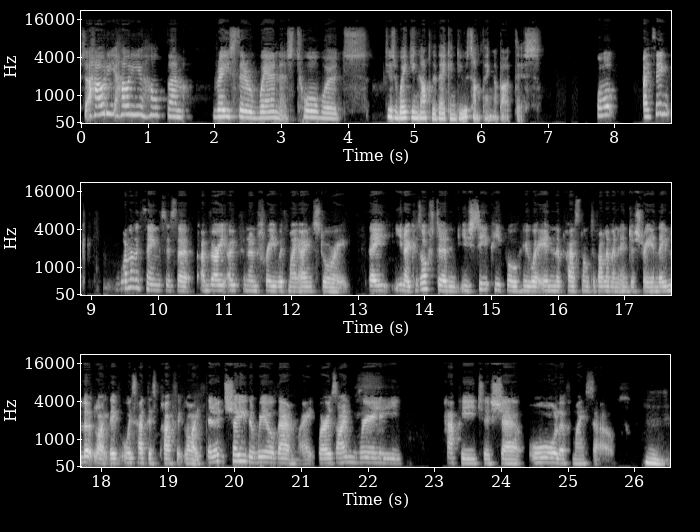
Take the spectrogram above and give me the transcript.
So how do you how do you help them raise their awareness towards just waking up that they can do something about this? Well, I think one of the things is that I'm very open and free with my own story. They, you know, because often you see people who are in the personal development industry and they look like they've always had this perfect life. They don't show you the real them, right? Whereas I'm really happy to share all of myself. Mm.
